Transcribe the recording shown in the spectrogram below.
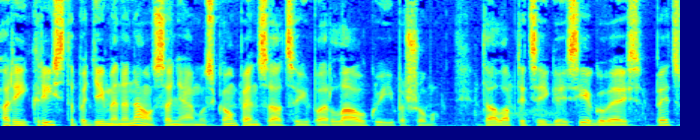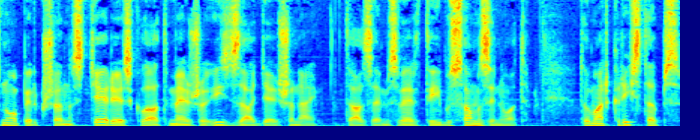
Arī Kristapa ģimene nav saņēmusi kompensāciju par lauku īpašumu. Tā labticīgais ieguvējs pēc nopirkšanas ķēries klāt meža izzāģēšanai, tā zemes vērtību samazinot. Tomēr Kristaps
